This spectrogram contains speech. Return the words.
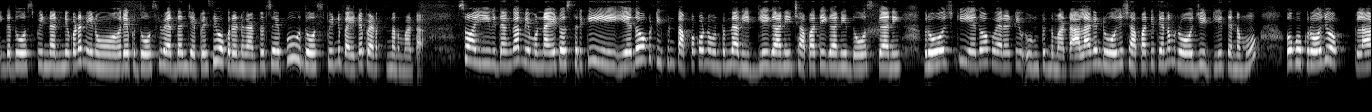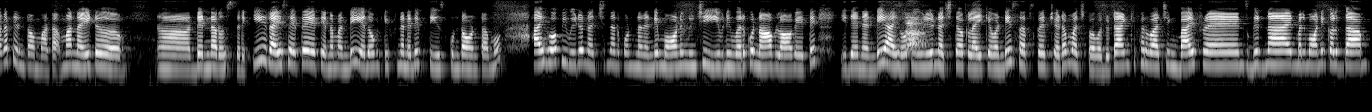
ఇంకా పిండి అన్నీ కూడా నేను రేపు దోశలు వేద్దని చెప్పేసి ఒక రెండు గంటల సేపు పిండి బయట పెడుతుందనమాట. సో ఈ విధంగా మేము నైట్ వచ్చేసరికి ఏదో ఒక టిఫిన్ తప్పకుండా ఉంటుంది. అది ఇడ్లీ కానీ చపాతీ కానీ దోశ కానీ రోజుకి ఏదో ఒక వెరైటీ ఉంటుందన్నమాట. అలాగని రోజు చపాతీ తినం రోజు ఇడ్లీ తినము. ఒక్కొక్క రోజు ఒకలాగా తింటాం అన్నమాట. మా నైట్ డిన్నర్ వచ్చేసరికి రైస్ అయితే తినమండి. ఏదో ఒక టిఫిన్ అనేది తీసుకుంటూ ఉంటాము. ఐ హోప్ ఈ వీడియో నచ్చింది అనుకుంటున్నానండి. మార్నింగ్ నుంచి ఈవినింగ్ వరకు నా వ్లాగ్ అయితే ఇదేనండి. ఐ హోప్ ఈ వీడియో నచ్చితే ఒక లైక్ ఇవ్వండి. సబ్స్క్రైబ్ చేయడం మర్చిపోవద్దు. Thank for watching bye friends good night మళ్ళీ మార్నింగ్ కలుద్దాం.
